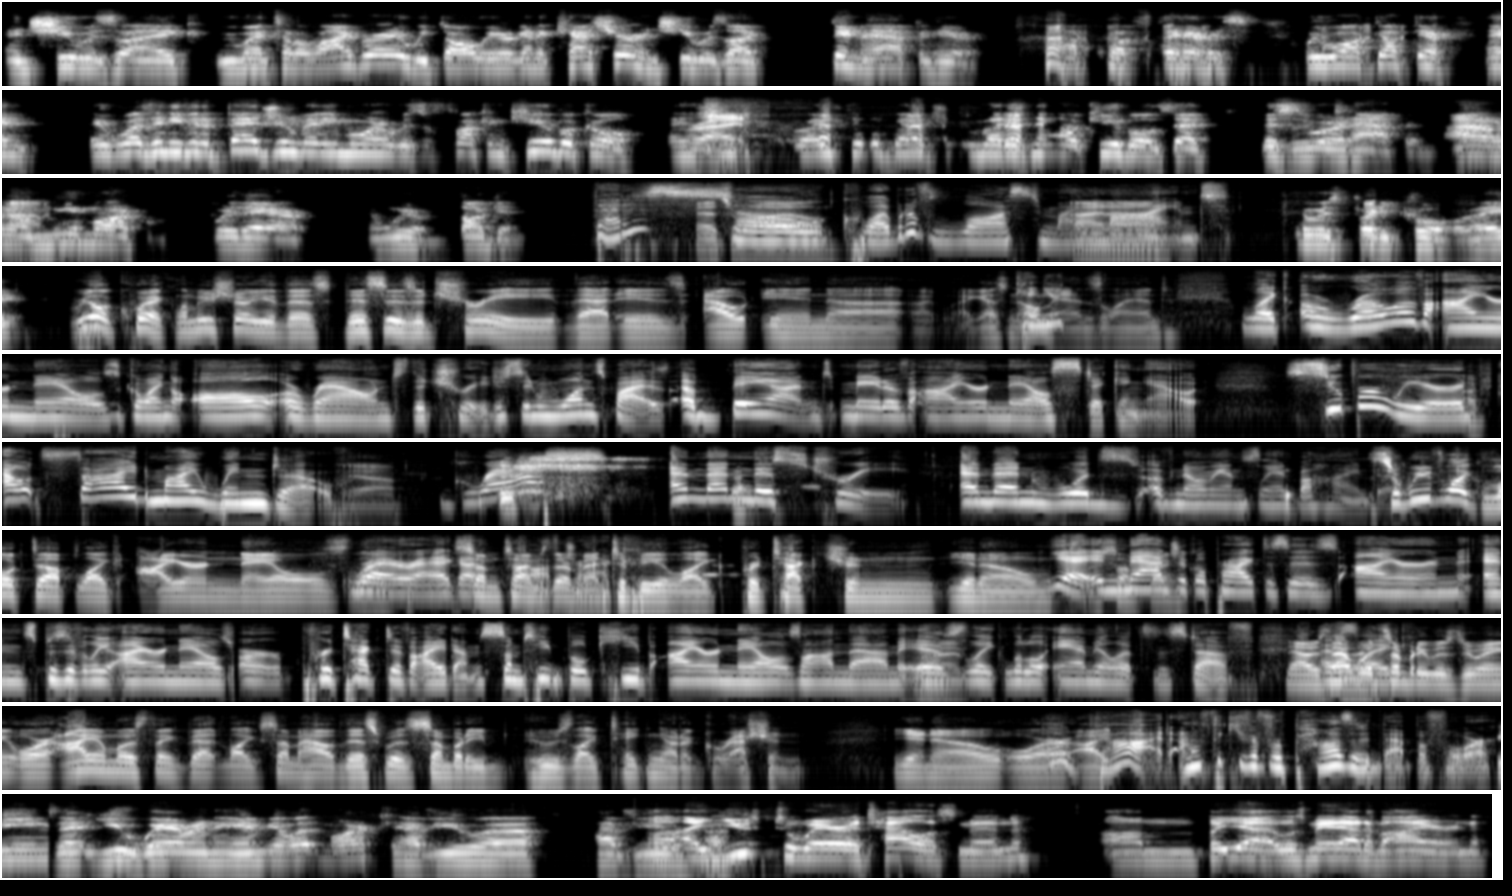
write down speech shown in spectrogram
And she was like, we went to the library. We thought we were going to catch her. And she was like, didn't happen here. Upstairs. We walked up there, and it wasn't even a bedroom anymore. It was a fucking cubicle. And Right. she right to the bedroom, but it's now a cubicle, and said, this is where it happened. I don't know. Me and Mark were there, and we were bugging. That is That's so wild. cool. I would have lost my I know. mind. It was pretty cool, right? Real quick, let me show you this. This is a tree that is out in, uh, I guess, no Can you- man's land. Like a row of iron nails going all around the tree, just in one spot. A band made of iron nails sticking out. Super weird. Outside my window. Yeah. Grass and then this tree. And then woods of no man's land behind it. So we've like looked up like iron nails. Right, like, right, I got Sometimes they're meant to be like protection, you know. Yeah, in something. magical practices, iron and specifically iron nails are protective items. Some people keep iron nails on them as Right. like little amulets and stuff. Now is as, that what like- somebody was doing, or I almost think that like somehow this was somebody who's like taking out aggression, you know, or Oh I. God, I don't think you've ever posited that before. Being that you wear an amulet, Mark, have you, uh, have you? Uh, I uh, used to wear a talisman, um, but yeah, it was made out of iron.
